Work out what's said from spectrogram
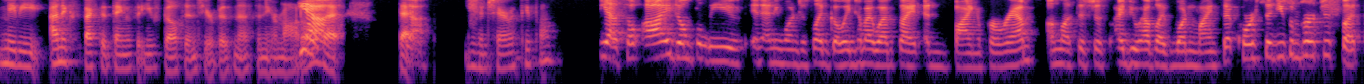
maybe unexpected things that you've built into your business and your model yeah. that that yeah. you can share with people? Yeah, so I don't believe in anyone just like going to my website and buying a program unless it's just I do have like one mindset course that you can purchase, but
